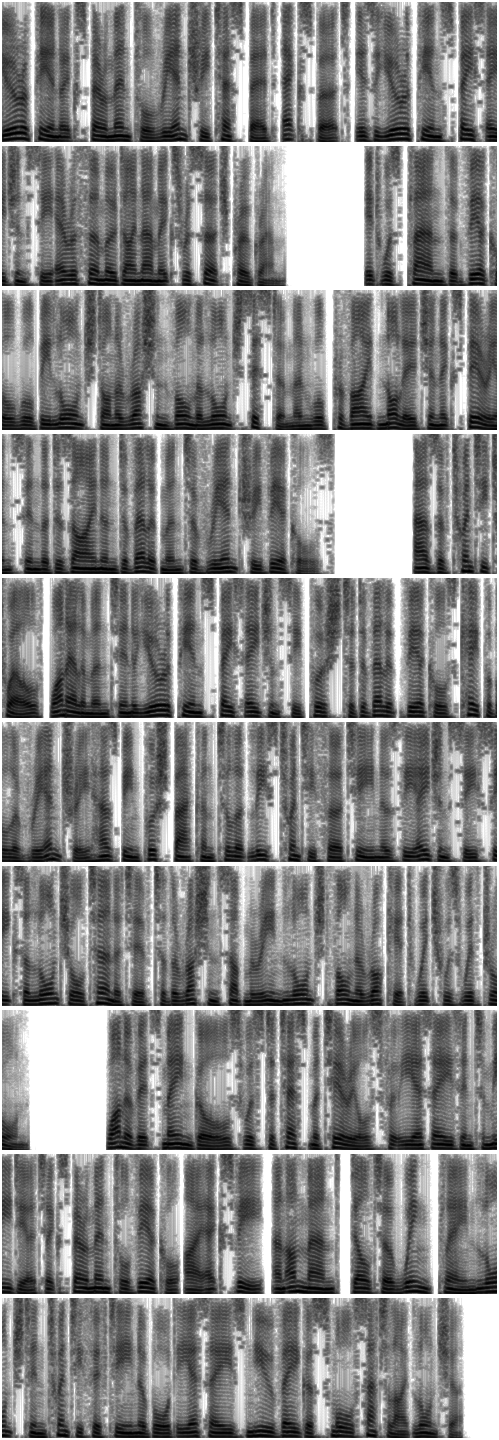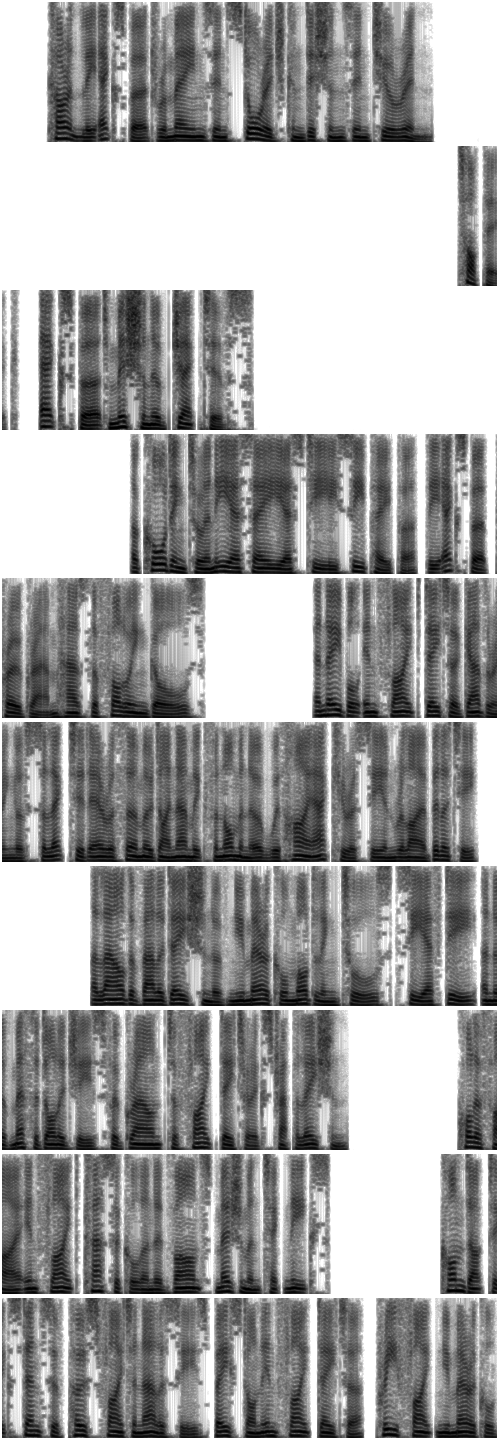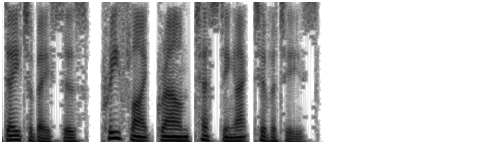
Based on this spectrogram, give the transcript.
European Experimental Reentry Testbed Expert is a European Space Agency aerothermodynamics research program. It was planned that vehicle will be launched on a Russian Volna launch system and will provide knowledge and experience in the design and development of reentry vehicles. As of 2012, one element in a European Space Agency push to develop vehicles capable of re-entry has been pushed back until at least 2013 as the agency seeks a launch alternative to the Russian submarine-launched Volna rocket which was withdrawn. One of its main goals was to test materials for ESA's Intermediate Experimental Vehicle (IXV), an unmanned, delta-winged plane launched in 2015 aboard ESA's new Vega small satellite launcher. Currently Expert remains in storage conditions in Turin. Expert mission objectives According to an ESA-ESTEC paper, the expert program has the following goals. Enable in-flight data gathering of selected aerothermodynamic phenomena with high accuracy and reliability. Allow the validation of numerical modeling tools CFD and of methodologies for ground-to-flight data extrapolation. Qualify in-flight classical and advanced measurement techniques conduct extensive post-flight analyses based on in-flight data, pre-flight numerical databases, pre-flight ground testing activities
